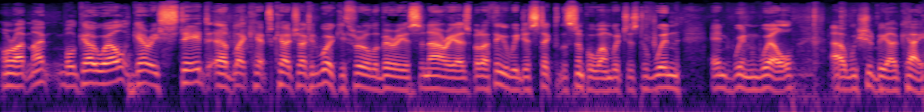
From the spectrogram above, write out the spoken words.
All right, mate. Well, go well. Gary Stead, uh, Black Caps coach. I could work you through all the various scenarios, but I think if we just stick to the simple one, which is to win and win well, uh, we should be okay.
